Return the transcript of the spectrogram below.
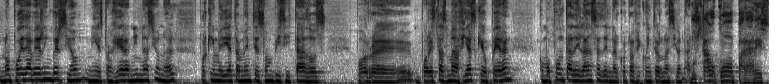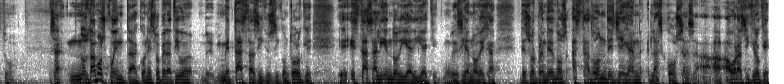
no puede haber inversión ni extranjera ni nacional, porque inmediatamente son visitados por, eh, por estas mafias que operan como punta de lanza del narcotráfico internacional. Gustavo, ¿cómo parar esto? O sea, nos damos cuenta con este operativo eh, Metástasis y con todo lo que eh, está saliendo día a día, que como decía, no deja de sorprendernos hasta dónde llegan las cosas. ahora sí creo que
